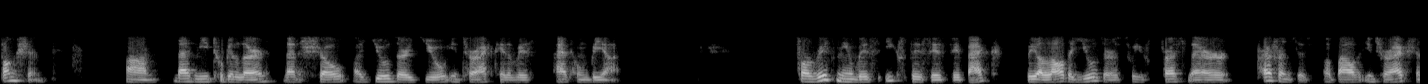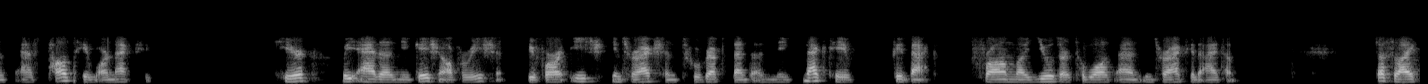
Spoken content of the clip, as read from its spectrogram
function um, that need to be learned that show a user U interacted with item VI. For reasoning with explicit feedback, we allow the users to express their preferences about interactions as positive or negative. Here, we add a negation operation before each interaction to represent a negative feedback from a user towards an interacted item, just like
